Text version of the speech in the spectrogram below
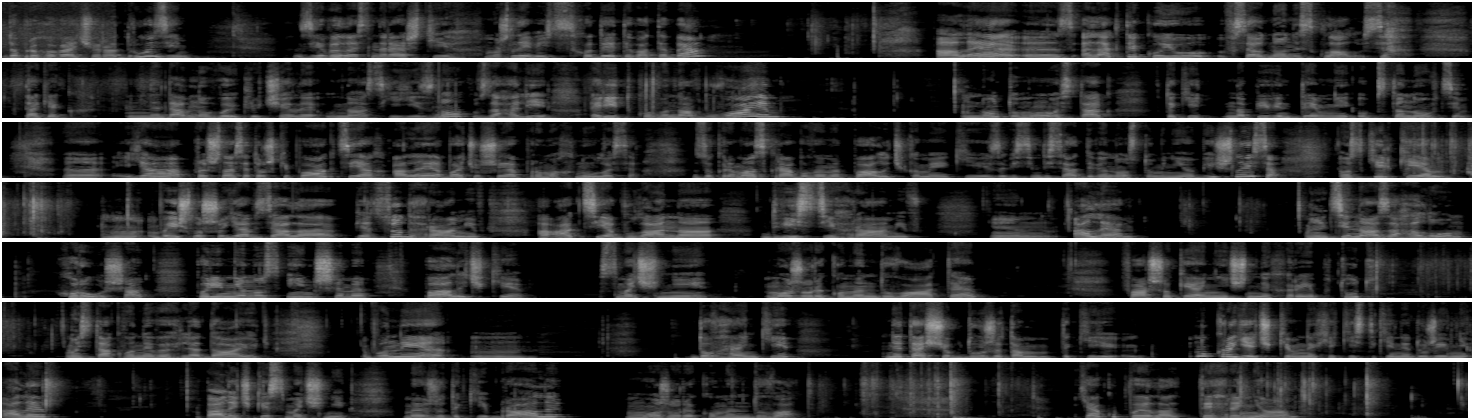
Доброго вечора, друзі. З'явилась нарешті можливість сходити в АТБ, але е, з електрикою все одно не склалося. Так як недавно виключили у нас її знов. Взагалі, рідко вона буває. Ну, тому ось так такій напівінтимній обстановці. Е, Я пройшлася трошки по акціях, але я бачу, що я промахнулася. Зокрема, з крабовими паличками, які за 80-90 мені обійшлися, оскільки вийшло, що я взяла 500 грамів, а акція була на 200 грамів. Ем, Але ціна загалом хороша порівняно з іншими. Палички смачні, можу рекомендувати. Фарш океанічних риб тут. Ось так вони виглядають. Вони довгенькі, не те, щоб дуже там такі, ну, краєчки в них якісь такі не але палички смачні. Ми вже такі брали, можу рекомендувати. Я купила тигриня.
